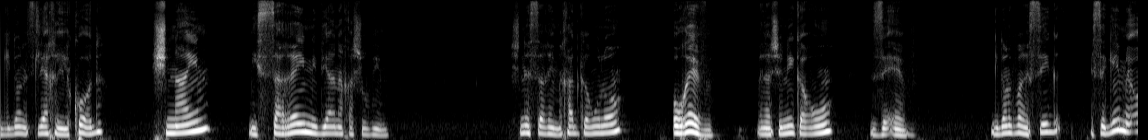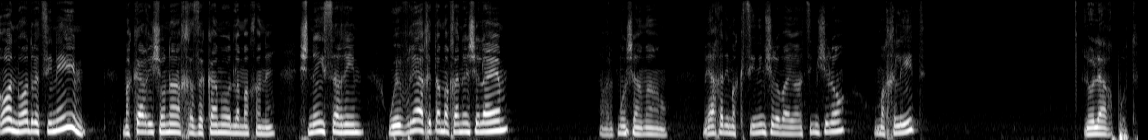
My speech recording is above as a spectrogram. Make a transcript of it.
גדעון הצליח ללכוד שניים משרי מדיין החשובים. שני שרים, אחד קראו לו עורב, ולשני קראו זאב. גדעון כבר השיג הישגים מאוד מאוד רציניים. מכה ראשונה חזקה מאוד למחנה, שני שרים, הוא הבריח את המחנה שלהם, אבל כמו שאמרנו, ביחד עם הקצינים שלו והיועצים שלו, הוא מחליט לא להרפות.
